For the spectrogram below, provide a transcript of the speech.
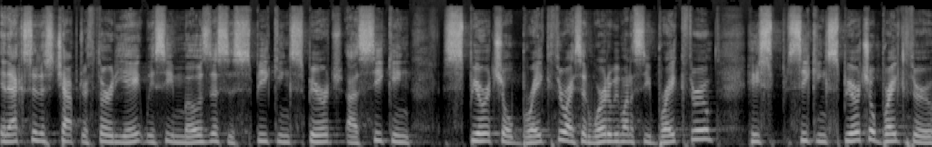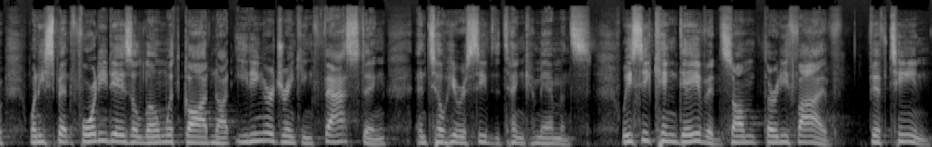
In Exodus chapter 38, we see Moses is speaking spirit, uh, seeking spiritual breakthrough. I said, where do we want to see breakthrough? He's seeking spiritual breakthrough when he spent 40 days alone with God, not eating or drinking, fasting until he received the Ten Commandments. We see King David, Psalm 35. 15.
